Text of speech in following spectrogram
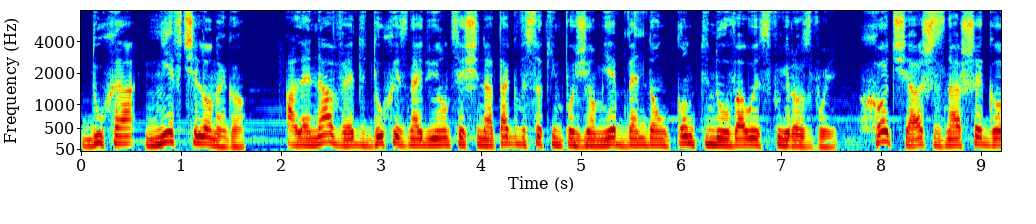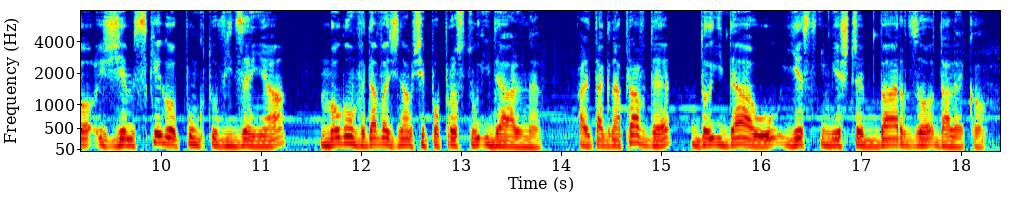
ducha niewcielonego. Ale nawet duchy znajdujące się na tak wysokim poziomie będą kontynuowały swój rozwój. Chociaż z naszego ziemskiego punktu widzenia mogą wydawać nam się po prostu idealne. Ale tak naprawdę do ideału jest im jeszcze bardzo daleko.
